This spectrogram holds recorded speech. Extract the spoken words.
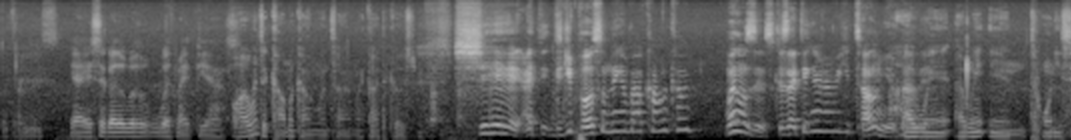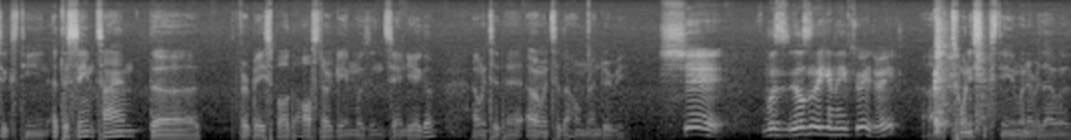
what that is. Yeah, I used to go there with, with my tias. oh, I went to Comic Con one time. I caught the coaster. Shit! I think did you post something about Comic Con? When was this? Because I think I remember you telling me about I it. went. I went in 2016. At the same time, the for baseball, the All Star game was in San Diego. I went to that. I went to the home run derby. Shit! Was it was like in eighth grade, right? Uh, 2016, whenever that was.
